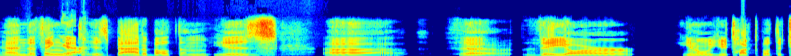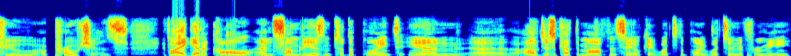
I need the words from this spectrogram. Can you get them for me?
And the thing yeah. that is bad about them is uh, uh, they are, you know, you talked about the two approaches. If I get a call and somebody isn't to the point, and uh, I'll just cut them off and say, okay, what's the point? What's in it for me?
